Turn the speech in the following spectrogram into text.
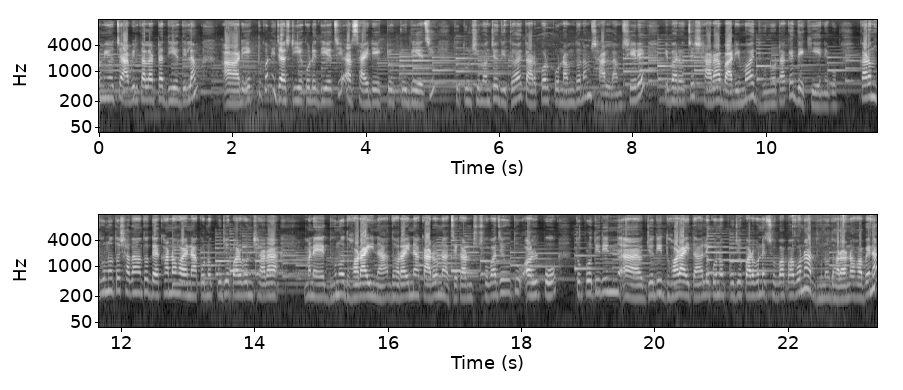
আমি হচ্ছে আবির কালারটা দিয়ে দিলাম। আর একটুখানি জাস্ট ইয়ে করে দিয়েছি আর সাইডে একটু একটু দিয়েছি। তো তুলসী মঞ্চেও দিতে হয়। তারপর প্রণাম ধনাম সারলাম সেরে এবার হচ্ছে সারা বাড়িময় ধুনোটাকে দেখিয়ে নেব। কারণ ধুনো তো সাধারণত দেখানো হয় না। কোনো পুজো পার্বণ ছাড়া মানে ধুনো ধরাই না। ধরাই না কারণ আছে। কারণ শোভা যেহেতু অল্প, তো প্রতিদিন যদি ধরাই তাহলে কোনো পুজো পার্বণে শোভা পাবো না। ধুনো ধরানো হবে না।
